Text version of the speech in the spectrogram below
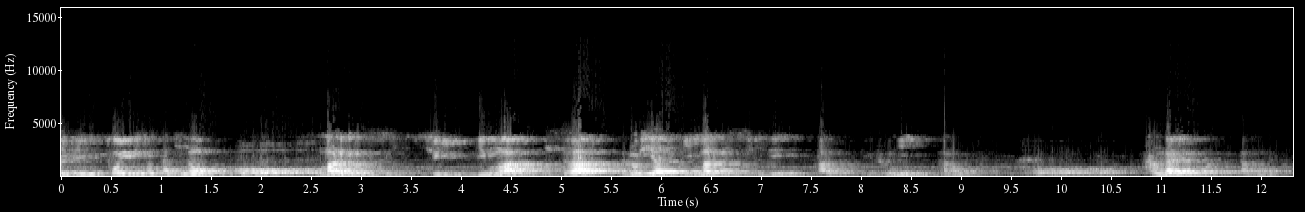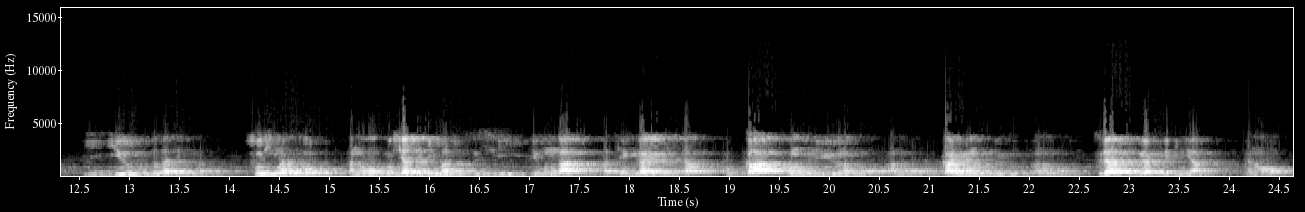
している、そういう人たちの、マルクス主義っていうのは、実はロシア的マルクス主義であるというふうに、あの、考えることあの、言うことができます。そうしますと、あの、ロシア的マルクス主義っていうものが展開した国家論というようなもの、あの、国家論というようなもの、それは哲学的には、あの、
